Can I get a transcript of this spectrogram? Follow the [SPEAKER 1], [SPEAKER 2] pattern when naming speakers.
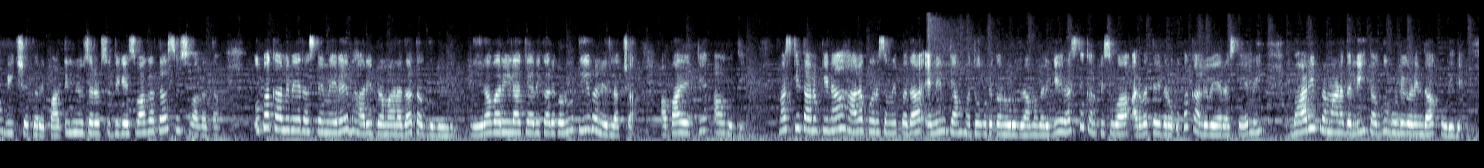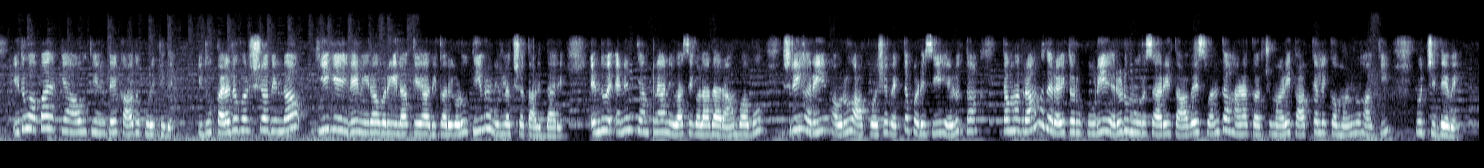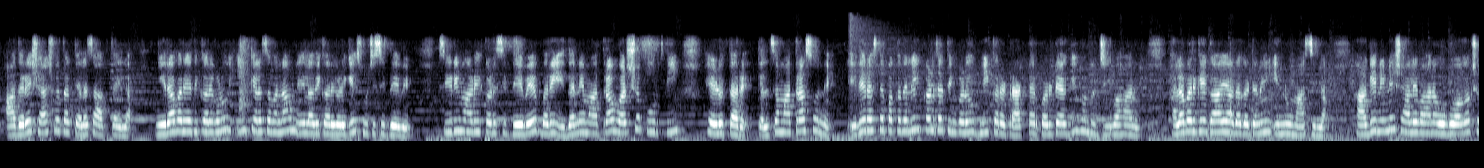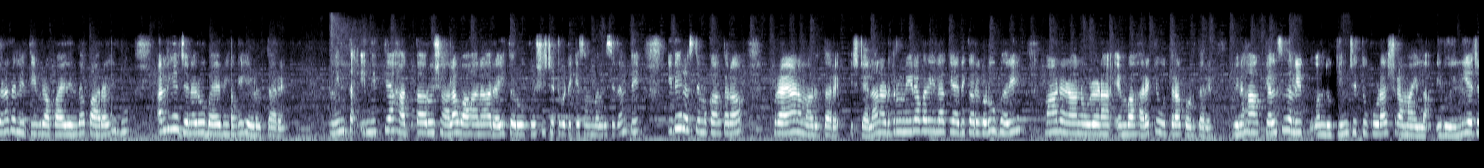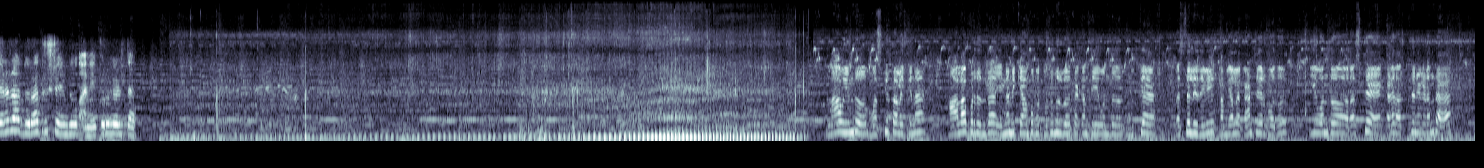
[SPEAKER 1] ವೀಕ್ಷಕರೇ, ಪಾಟೀಲ್ ನ್ಯೂಸ್ ಎರಡು ಸುದ್ದಿಗೆ ಸ್ವಾಗತ, ಸುಸ್ವಾಗತ. ಉಪಕಾಲುವೆ ರಸ್ತೆ ಮೇಲೆ ಭಾರಿ ಪ್ರಮಾಣದ ತಗ್ಗುಗುಂಡಿ ನೀರಾವರಿ ಇಲಾಖೆ ಅಧಿಕಾರಿಗಳು ತೀವ್ರ ನಿರ್ಲಕ್ಷ್ಯ, ಅಪಾಯಕ್ಕೆ ಆಹುತಿ. ಮಸ್ಕಿ ತಾಲೂಕಿನ ಹಾಲಪುರ ಸಮೀಪದ ಎನ್ಎನ್ ಕ್ಯಾಂಪ್ ಮತ್ತು ಉಟಕನೂರು ಗ್ರಾಮಗಳಿಗೆ ರಸ್ತೆ ಕಲ್ಪಿಸುವ ಅರವತ್ತೈದರ ಉಪಕಾಲುವೆಯ ರಸ್ತೆಯಲ್ಲಿ ಭಾರಿ ಪ್ರಮಾಣದಲ್ಲಿ ತಗ್ಗುಗುಂಡಿಗಳಿಂದ ಕೂಡಿದೆ. ಇದು ಅಪಾಯಕ್ಕೆ ಆಹುತಿಯಂತೆ ಕಾದು ಕುಳಿತಿದೆ. ಇದು ಕಳೆದ ವರ್ಷದಿಂದ ಹೀಗೆ ಇದೆ. ನೀರಾವರಿ ಇಲಾಖೆಯ ಅಧಿಕಾರಿಗಳು ತೀವ್ರ ನಿರ್ಲಕ್ಷ್ಯ ತಾಳಿದ್ದಾರೆ ಎಂದು ಎನ್ಎನ್ ಕ್ಯಾಂಪ್ನ ನಿವಾಸಿಗಳಾದ ರಾಮ್ಬಾಬು ಶ್ರೀಹರಿ ಅವರು ಆಕ್ರೋಶ ವ್ಯಕ್ತಪಡಿಸಿ ಹೇಳುತ್ತಾ, ತಮ್ಮ ಗ್ರಾಮದ ರೈತರು ಕೂಡಿ ಎರಡು ಮೂರು ಸಾರಿ ತಾವೇ ಸ್ವಂತ ಹಣ ಖರ್ಚು ಮಾಡಿ ತಾತ್ಕಾಲಿಕ ಮಣ್ಣು ಹಾಕಿ ಮುಚ್ಚಿದ್ದೇವೆ. ಆದರೆ ಶಾಶ್ವತ ಕೆಲಸ ಆಗ್ತಾ ಇಲ್ಲ. ನೀರಾವರಿ ಅಧಿಕಾರಿಗಳು ಈ ಕೆಲಸವನ್ನು ಮೇಲಧಿಕಾರಿಗಳಿಗೆ ಸೂಚಿಸಿದ್ದೇವೆ. ಸಿಡಿ ಮಾಡಿ ಕಳಿಸಿದ್ದೇವೆ. ಬರೀ ಇದನ್ನೇ ಮಾತ್ರ ವರ್ಷ ಪೂರ್ತಿ ಹೇಳುತ್ತಾರೆ. ಕೆಲಸ ಮಾತ್ರ ಸೊನ್ನೆ. ಇದೇ ರಸ್ತೆ ಪಕ್ಕದಲ್ಲಿ ಕಳೆದ ತಿಂಗಳು ಭೀಕರ ಟ್ರ್ಯಾಕ್ಟರ್ ಪಲ್ಟೆಯಾಗಿ ಒಂದು ಜೀವಹಾನಿ. ಹಲವರಿಗೆ ಗಾಯ ಆದ ಘಟನೆ ಇನ್ನೂ ಮಾಸಿಲ್ಲ. ಹಾಗೆ ನಿನ್ನೆ ಶಾಲೆ ವಾಹನ ಹೋಗುವಾಗ ಕ್ಷಣದಲ್ಲಿ ತೀವ್ರ ಅಪಾಯದಿಂದ ಪಾರಾಗಿದ್ದು ಅಲ್ಲಿಯ ಜನರು ಭಯಭೀತವಾಗಿ ಹೇಳುತ್ತಾರೆ. ನಿಂತ, ನಿತ್ಯ ಹತ್ತಾರು ಶಾಲಾ ವಾಹನ ರೈತರು ಕೃಷಿ ಚಟುವಟಿಕೆ ಸಂಬಂಧಿಸಿದಂತೆ ಇದೇ ರಸ್ತೆ ಮುಖಾಂತರ ಪ್ರಯಾಣ ಮಾಡುತ್ತಾರೆ. ಇಷ್ಟೆಲ್ಲ ನಡೆದರೂ ನೀರಾವರಿ ಇಲಾಖೆ ಅಧಿಕಾರಿಗಳು ಬರೀ ಮಾಡೋಣ, ನೋಡೋಣ ಎಂಬ ಹರಕೆ ಉತ್ತರ ಕೊಡ್ತಾರೆ. ವಿನಃ ಕೆಲಸದಲ್ಲಿ ಒಂದು ಕಿಂಚಿತ್ತು ಕೂಡ ಶ್ರಮ ಇಲ್ಲ. ಇದು ಇಲ್ಲಿಯ ಜನರ ದುರಾದೃಷ್ಟ ಎಂದು ಅನೇಕರು ಹೇಳ್ತಾರೆ.
[SPEAKER 2] ನಾವು ಇಂದು ಮಸ್ಕಿ ತಾಲೂಕಿನ ಹಾಲಾಪುರದಿಂದ ಎನ್ ಕ್ಯಾಂಪು ಮತ್ತು ಹುಡುಗರು ಬರತಕ್ಕಂಥ ಈ ಒಂದು ಮುಖ್ಯ ರಸ್ತೆಯಲ್ಲಿದ್ದೀವಿ. ತಮಗೆಲ್ಲ ಕಾಣ್ತಾ ಇರ್ಬೋದು. ಈ ಒಂದು ರಸ್ತೆ ಕಳೆದ ಹತ್ತು ದಿನಗಳಿಂದ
